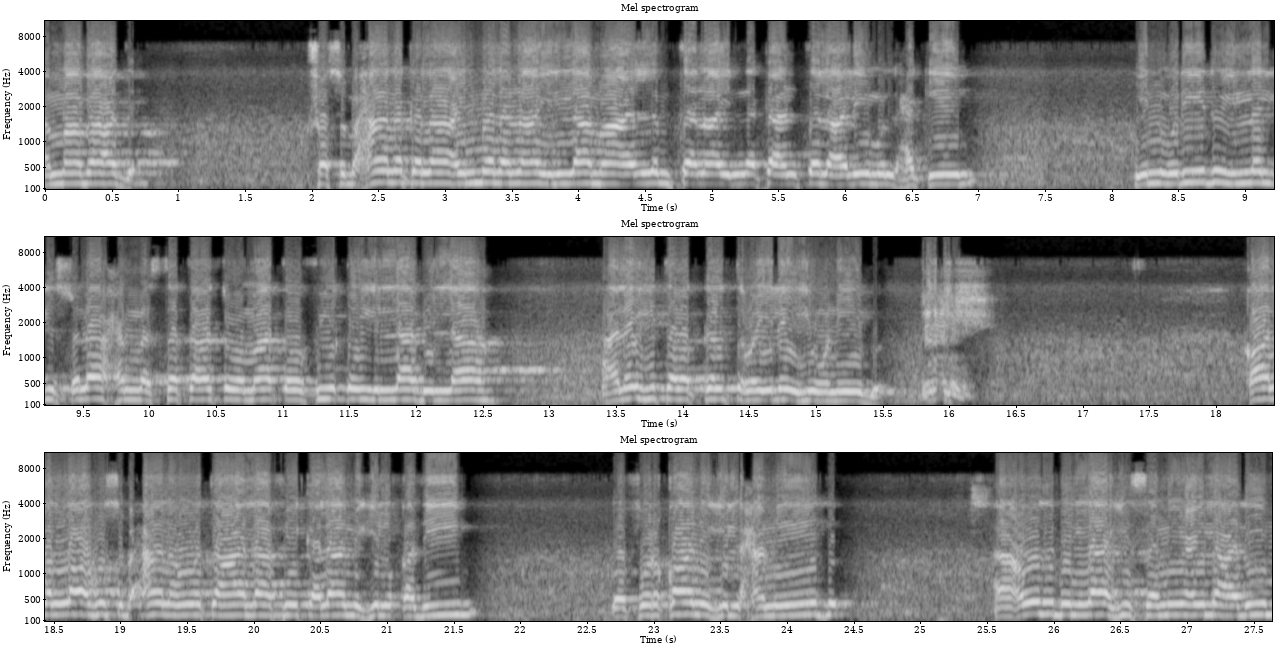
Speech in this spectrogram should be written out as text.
أما بعد فسبحانك لا علم لنا إلا ما علمتنا إنك أنت العليم الحكيم. إن أريد إلا الإصلاح ما استطعت وما توفيقي إلا بالله. عليه توكلت وإليه أنيب. قال الله سبحانه وتعالى في كلامه القديم وفرقانه الحميد أعوذ بالله السميع العليم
